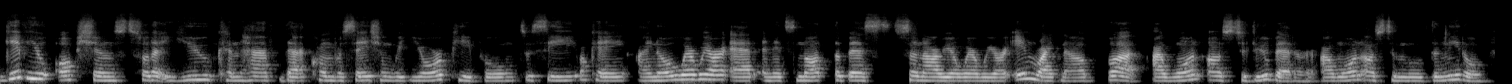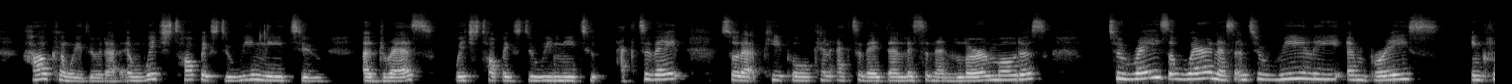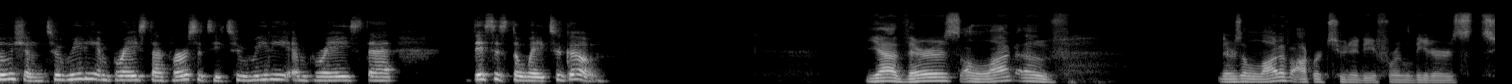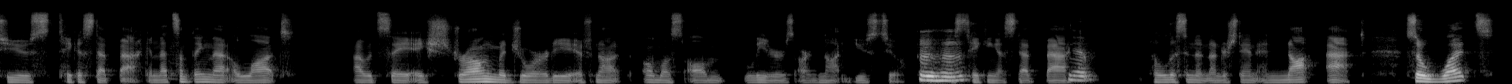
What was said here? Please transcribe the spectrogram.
give you options so that you can have that conversation with your people to see okay i know where we are at and it's not the best scenario where we are in right now but i want us to do better. I want us to move the needle. How can we do that? And which topics do we need to address? Which topics do we need to activate so that people can activate their listen and learn modus to raise awareness and to really embrace inclusion, to really embrace diversity, to really embrace that this is the way to go. Yeah, there's a lot of there's a lot of opportunity for leaders to take a step back and that's something that a lot i would say a strong majority if not almost all leaders are not used to Mm-hmm. taking a step back Yeah. to listen and understand and not act so what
